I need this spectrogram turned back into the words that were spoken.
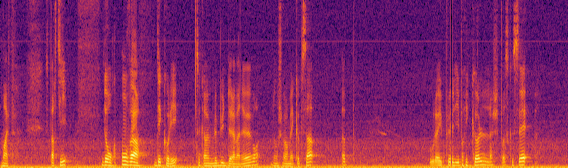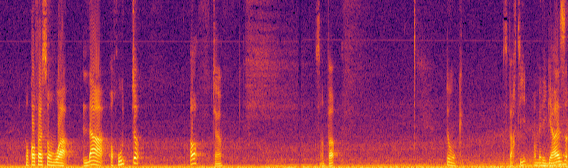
Bref, c'est parti. Donc on va décoller, c'est quand même le but de la manœuvre. Donc je vais remettre comme ça. Hop. Ouh là il pleut des bricoles, là je sais pas ce que c'est. Donc en face on voit la route. Oh, tiens. Sympa. Donc, c'est parti. On met les gaz.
